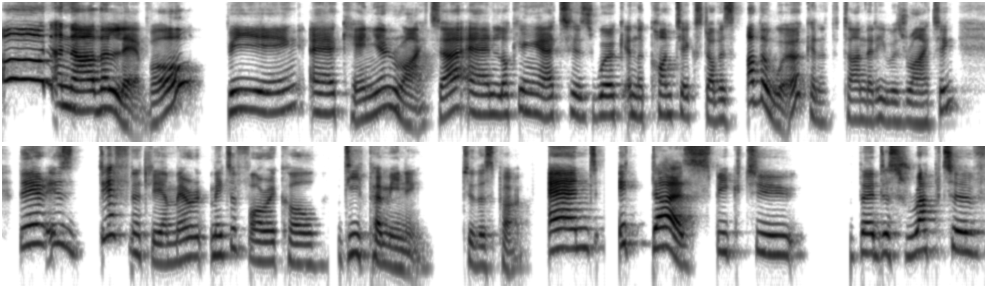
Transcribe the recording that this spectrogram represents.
On another level being a Kenyan writer and looking at his work in the context of his other work, and at the time that he was writing, there is definitely a metaphorical, deeper meaning to this poem. And it does speak to the disruptive,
